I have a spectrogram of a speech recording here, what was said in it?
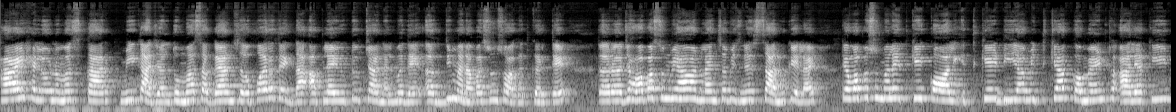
हाय हॅलो नमस्कार. मी काजल. तुम्हा सगळ्यांचं परत एकदा आपल्या यूट्यूब चॅनलमध्ये अगदी मनापासून स्वागत करते. तर जेव्हापासून मी हा ऑनलाईनचा बिझनेस चालू केला आहे तेव्हापासून मला इतके कॉल इतके डी एम इतक्या कमेंट आल्या की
